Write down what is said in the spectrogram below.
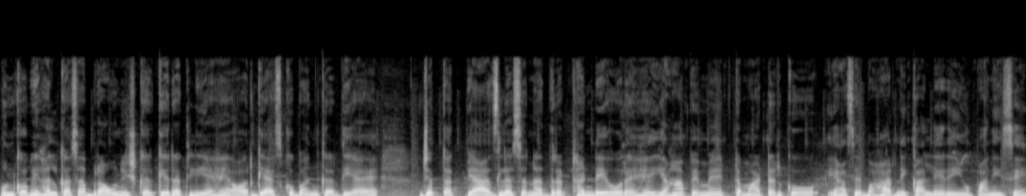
उनको भी हल्का सा ब्राउनिश करके रख लिया है और गैस को बंद कर दिया है। जब तक प्याज, लहसुन, अदरक ठंडे हो रहे हैं, यहाँ पे मैं टमाटर को यहाँ से बाहर निकाल ले रही हूँ पानी से।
